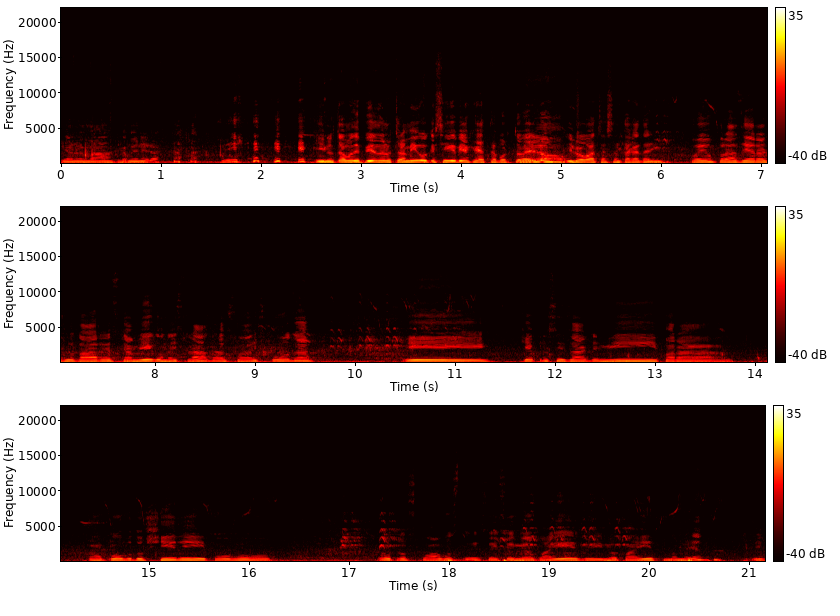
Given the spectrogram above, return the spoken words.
ya no es más camionera. y nos estamos despidiendo de nuestro amigo que sigue viaje hasta Portobelo Bueno. y luego hasta Santa Catarina. Foi um prazer ajudar este amigo na estrada, sua esposa. E que precisar de mim para com o povo do Chile, povo outros povos, esse é meu país e meu país no mesmo. E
